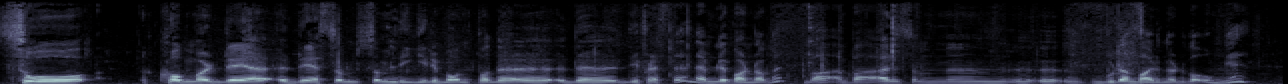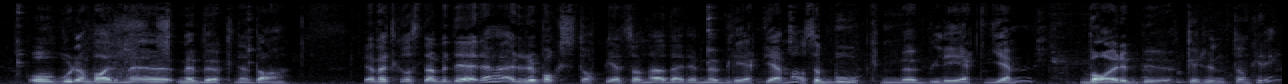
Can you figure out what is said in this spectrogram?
Så kommer det, det som, som, ligger i bånn på det, det, de fleste, nemlig barndommen. Hva, hva som, hvordan var det når du var unge? Og hvordan var det med, med bøkene da? Jeg vet ikke åssen det er med dere. Er dere vokst opp i et sånt der møblert hjem? Altså bokmøblert hjem? Var det bøker rundt omkring?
